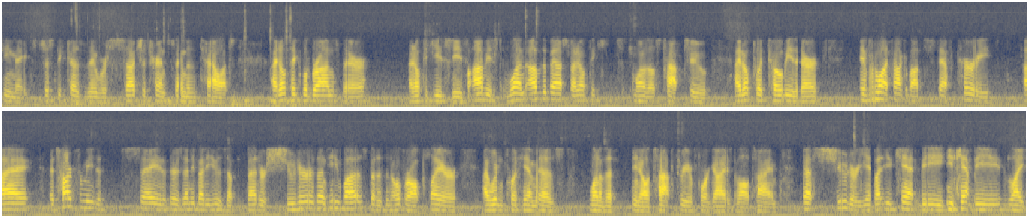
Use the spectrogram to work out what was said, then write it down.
teammates, just because they were such a transcendent talent. I don't think LeBron's there. I don't think he's, he's obviously one of the best. But I don't think he's one of those top two. I don't put Kobe there. If we want to talk about Steph Curry, I it's hard for me to say that there's anybody who's a better shooter than he was, but as an overall player, I wouldn't put him as one of the you know top three or four guys of all time. Best shooter, yeah, but you can't be you can't be like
